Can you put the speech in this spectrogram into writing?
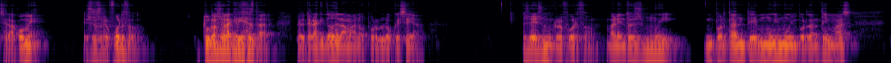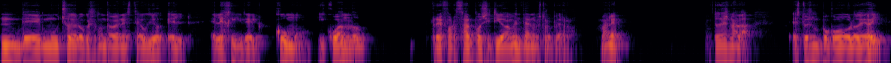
Se la come. Eso es refuerzo. Tú no se la querías dar, pero te la ha quitado de la mano, por lo que sea. Eso es un refuerzo, ¿vale? Entonces es muy importante, muy, muy importante, más de mucho de lo que os he contado en este audio, el elegir el cómo y cuándo reforzar positivamente a nuestro perro, ¿vale? Entonces, nada, esto es un poco lo de hoy.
